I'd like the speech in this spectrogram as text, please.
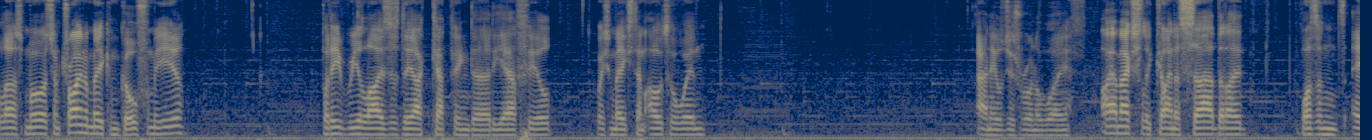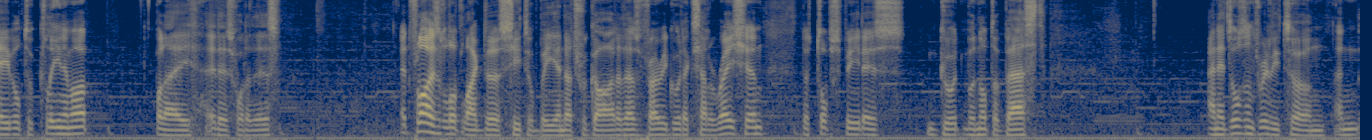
Last merge, I'm trying to make him go for me here. But he realizes they are capping the, the airfield. Which makes them auto win and he'll just run away. I am actually kind of sad that I wasn't able to clean him up, but hey, it is what it is. It flies a lot like the C2B in that regard, it has very good acceleration, the top speed is good but not the best, and it doesn't really turn, and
